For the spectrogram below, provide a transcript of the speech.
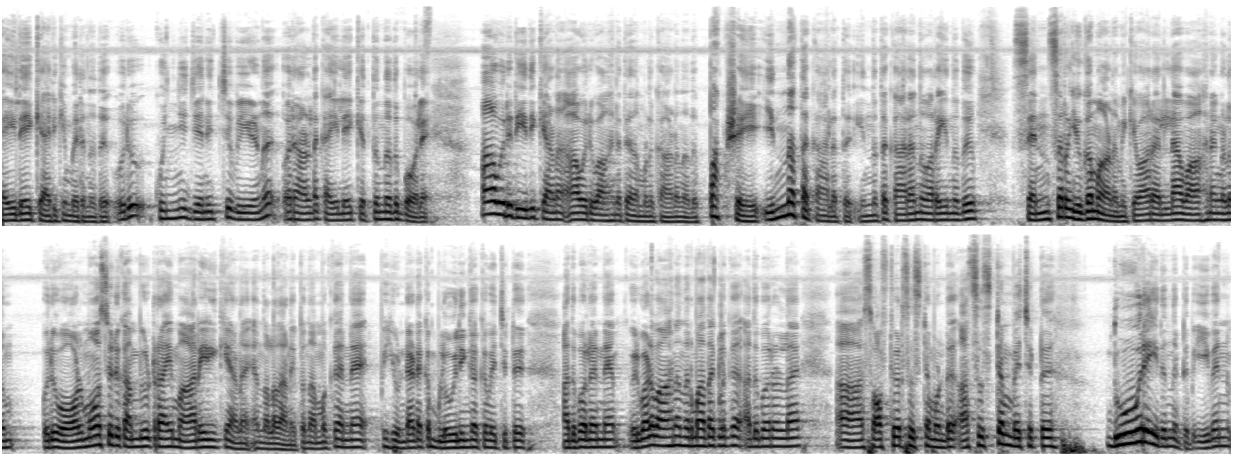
കയ്യിലേക്കായിരിക്കും വരുന്നത്. ഒരു കുഞ്ഞ് ജനിച്ച് വീണ് ഒരാളുടെ കയ്യിലേക്ക് എത്തുന്നത് പോലെ. ആ ഒരു രീതിക്കാണ് ആ ഒരു വാഹനത്തെ നമ്മൾ കാണുന്നത്. പക്ഷേ ഇന്നത്തെ കാലത്ത് ഇന്നത്തെ കാലം എന്ന് പറയുന്നത് സെൻസർ യുഗമാണ്. മിക്കവാറും എല്ലാ വാഹനങ്ങളും ഒരു ഓൾമോസ്റ്റ് ഒരു കമ്പ്യൂട്ടറായി മാറിയിരിക്കുകയാണ് എന്നുള്ളതാണ്. ഇപ്പോൾ നമുക്ക് തന്നെ ഇപ്പോൾ ഹ്യുണ്ടായുടെ ഒക്കെ ബ്ലൂ ലിങ്ക് ഒക്കെ വെച്ചിട്ട് അതുപോലെ തന്നെ ഒരുപാട് വാഹന നിർമ്മാതാക്കൾക്ക് അതുപോലുള്ള സോഫ്റ്റ്വെയർ സിസ്റ്റം ഉണ്ട്. ആ സിസ്റ്റം വെച്ചിട്ട് ദൂരെ ഇരുന്നിട്ട് ഈവൻ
